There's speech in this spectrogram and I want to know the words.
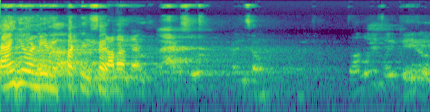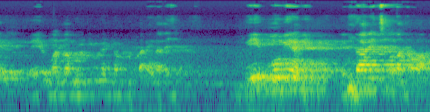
థ్యాంక్ యూ అండి ఇప్పటి సార్ మీరు మొన్న మీటింగ్ పెట్టినప్పుడు కూడా నేను అదే. మీ భూమి అని నిర్ధారించుకున్న తర్వాత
